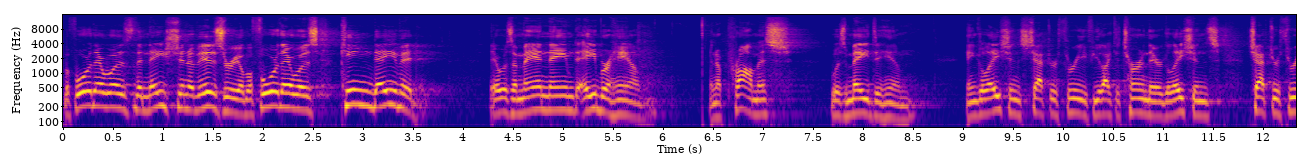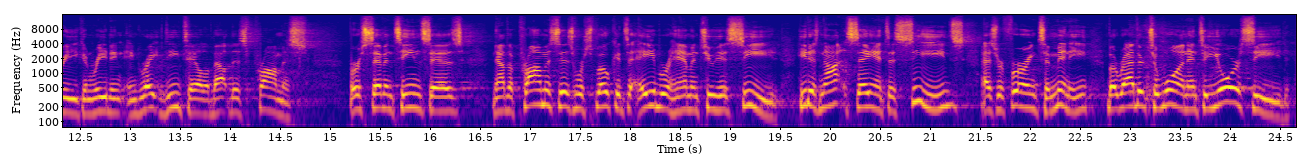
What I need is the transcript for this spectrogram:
before there was the nation of Israel, before there was King David, there was a man named Abraham, and a promise was made to him. In Galatians chapter 3, if you'd like to turn there, Galatians chapter 3, you can read in, in great detail about this promise. Verse 17 says, Now the promises were spoken to Abraham and to his seed. He does not say, and to seeds, as referring to many, but rather to one, and to your seed,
